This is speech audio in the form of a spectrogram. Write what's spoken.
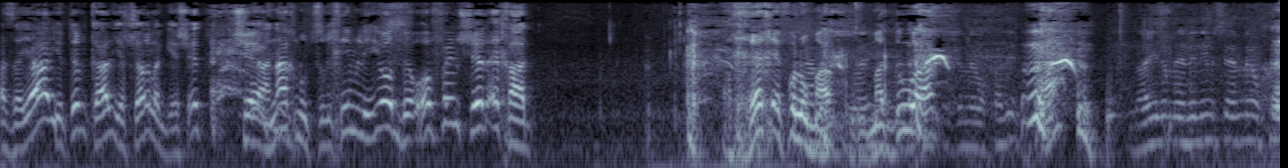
אז היה יותר קל ישר לגשת שאנחנו צריכים להיות באופן של אחד. הכרח איפה לומר, מדוע... אה? לא היינו מבינים שהם מאוחדים.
